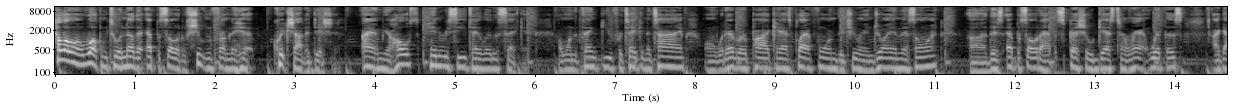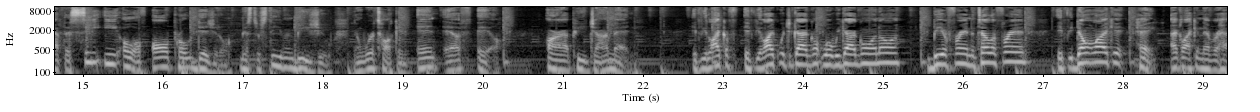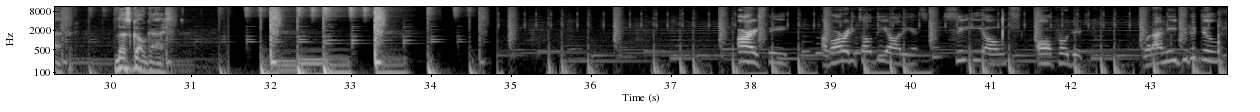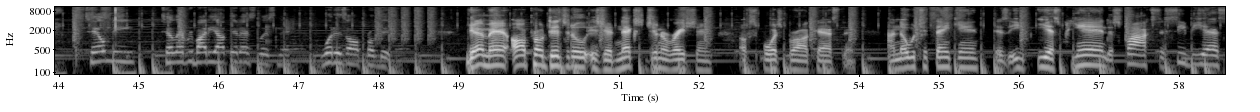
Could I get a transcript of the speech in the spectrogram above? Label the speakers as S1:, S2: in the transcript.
S1: Hello and welcome to another episode of Shooting from the Hip, Quick Shot Edition. I am your host, Henry C. Taylor II. I want to thank you for taking the time on whatever podcast platform that you're enjoying this on. Uh, this episode, I have a special guest to rant with us. I got the CEO of All Pro Digital, Mr. Steven Bejou, and we're talking NFL. RIP John Madden. If you like if you like what you got go, what we got going on, be a friend and tell a friend. If you don't like it, hey, act like it never happened. Let's go, guys. All right, Steve. I've already told the audience, CEO, All Pro Digital. What I need you to do, tell me, tell everybody out there that's listening, what is All Pro Digital?
S2: Yeah, man. All Pro Digital is your next generation of sports broadcasting. I know what you're thinking. There's ESPN, there's Fox, there's CBS.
